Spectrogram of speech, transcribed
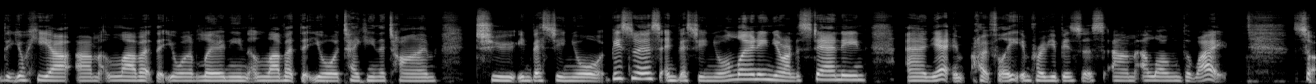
that you're here. Um, love it that you're learning. Love it that you're taking the time to invest in your business, invest in your learning, your understanding, and yeah, hopefully improve your business um, along the way. So,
